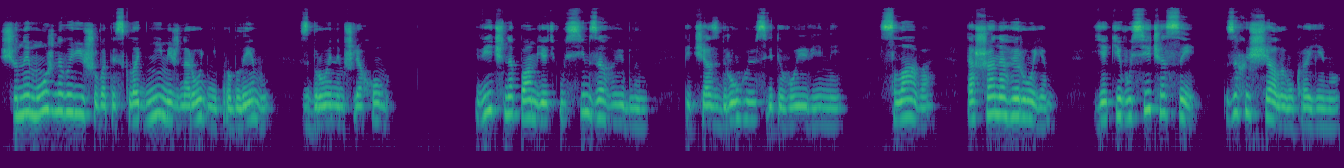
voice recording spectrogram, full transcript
що не можна вирішувати складні міжнародні проблеми збройним шляхом. Вічна пам'ять усім загиблим під час Другої світової війни, слава та шана героям, які в усі часи захищали Україну.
